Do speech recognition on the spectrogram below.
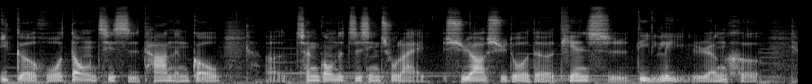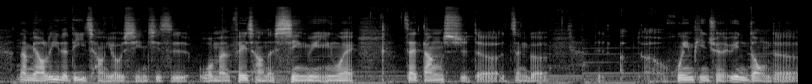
一个活动，其实它能够呃成功的执行出来，需要许多的天时地利人和。那苗栗的第一场游行，其实我们非常的幸运，因为在当时的整个呃呃婚姻平权的运动的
